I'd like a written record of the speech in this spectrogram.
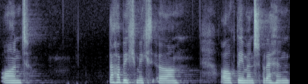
Und da habe ich mich äh, auch dementsprechend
